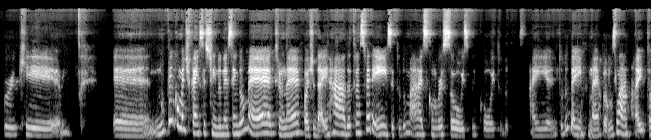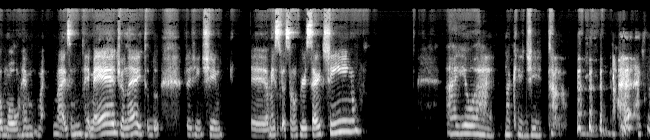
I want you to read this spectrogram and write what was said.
porque é, não tem como a gente ficar insistindo nesse endométrio, né? Pode dar errado a transferência e tudo mais. Conversou, explicou e tudo. Aí tudo bem, né? Vamos lá. Aí tomou mais um remédio, né? E tudo pra gente é, a menstruação vir certinho. Aí eu, ah, não acredito.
